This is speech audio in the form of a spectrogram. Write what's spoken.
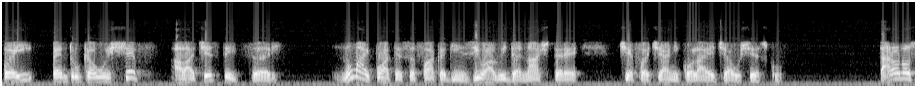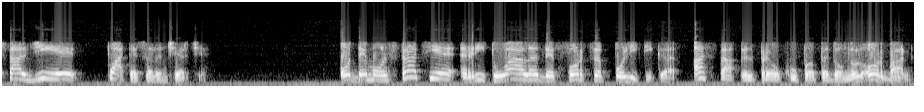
Păi, pentru că un șef al acestei țări nu mai poate să facă din ziua lui de naștere ce făcea Nicolae Ceaușescu. Dar o nostalgie poate să-l încerce. O demonstrație rituală de forță politică. Asta îl preocupă pe domnul Orban,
